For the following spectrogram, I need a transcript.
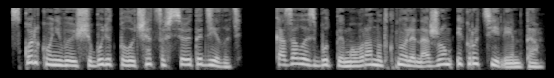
Сколько у него еще будет получаться все это делать? Казалось, будто ему в рану ткнули ножом и крутили им там.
